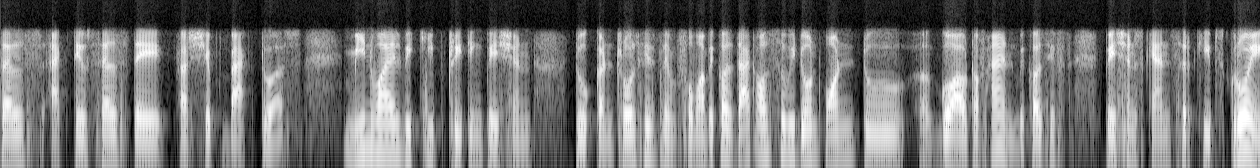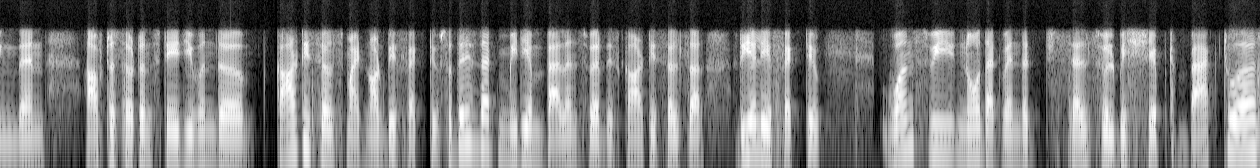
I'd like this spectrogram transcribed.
cells, active cells, they are shipped back to us. Meanwhile, we keep treating patient to control his lymphoma because that also we don't want to uh, go out of hand because if patient's cancer keeps growing then after a certain stage even the CAR T cells might not be effective. So there is that medium balance where these CAR T cells are really effective. Once we know that when the cells will be shipped back to us,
